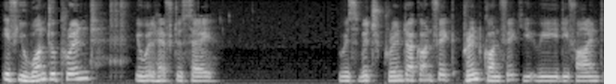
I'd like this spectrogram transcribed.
If you want to print, you will have to say with which printer config, print config we defined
